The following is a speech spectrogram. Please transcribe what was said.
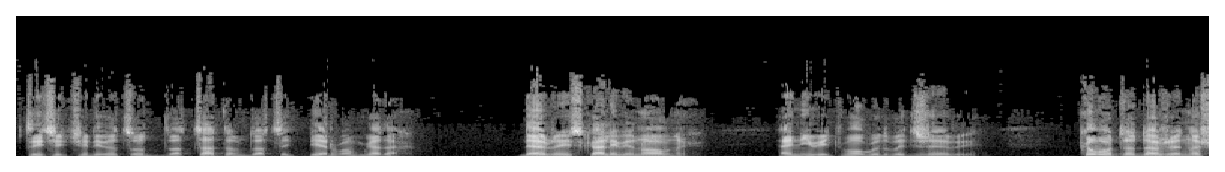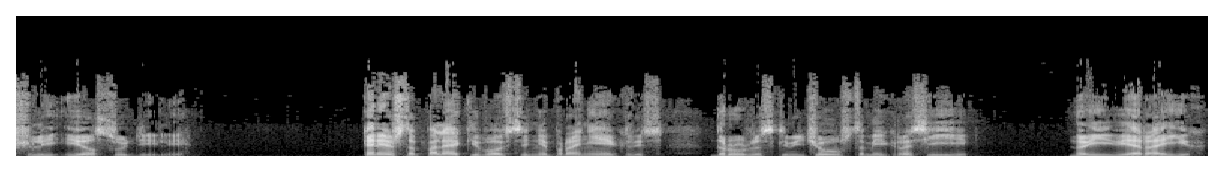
в 1920-21 годах. Даже искали виновных. Они ведь могут быть живы. Кого-то даже нашли и осудили. Конечно, поляки вовсе не прониклись дружескими чувствами к России, но и вера их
